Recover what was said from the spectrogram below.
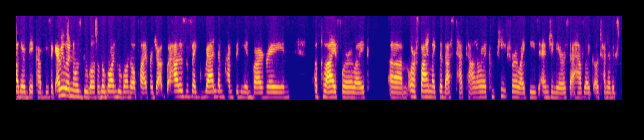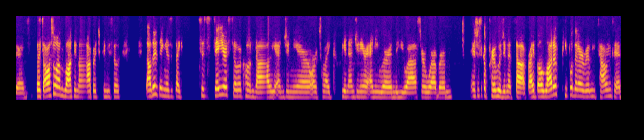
other big companies? Like everyone knows google so they'll go on google and they'll apply for jobs but how does this like random company in bahrain apply for like um, or find like the best tech talent or like compete for like these engineers that have like a ton of experience? But it's also unlocking opportunities so the other thing is it's like to say you're a silicon valley engineer or to like be an engineer anywhere in the us or wherever it's just like a privilege in itself right? But a lot of people that are really talented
